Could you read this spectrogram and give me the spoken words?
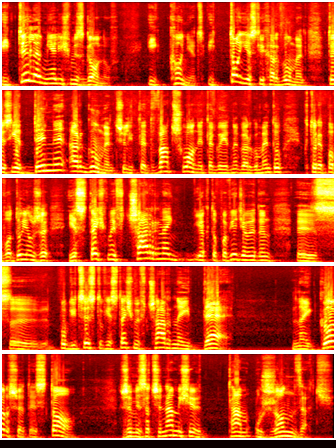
I tyle mieliśmy zgonów. I koniec. I to jest ich argument. To jest jedyny argument, czyli te dwa człony tego jednego argumentu, które powodują, że jesteśmy w czarnej, jak to powiedział jeden y, z y, publicystów, jesteśmy w czarnej D. Najgorsze to jest to, że my zaczynamy się tam urządzać.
